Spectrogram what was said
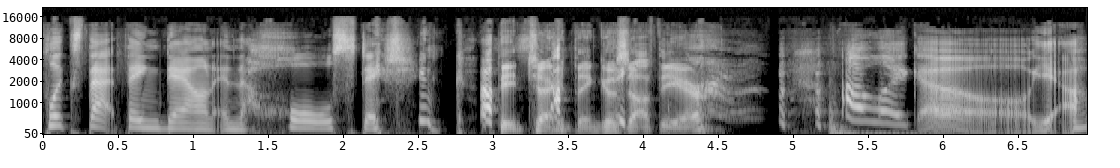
flicks that thing down and the whole station goes The entire thing goes off the air. i'm like oh yeah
